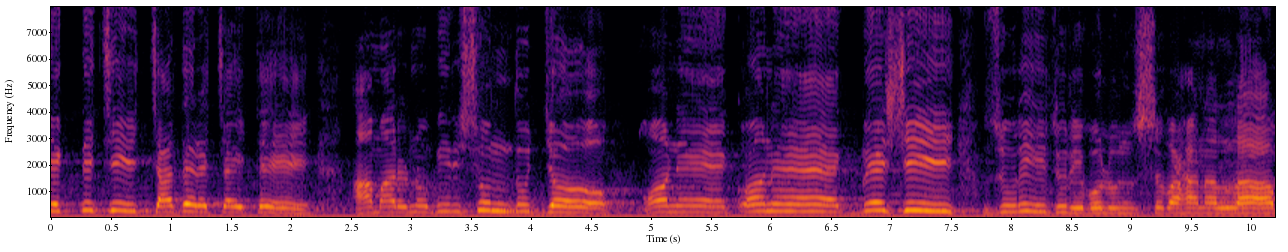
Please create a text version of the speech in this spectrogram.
দেখতেছি চাঁদের চাইতে আমার নবীর সৌন্দর্য অনেক অনেক বেশি। জুরি জুরি বলুন সুবাহান আল্লাহ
